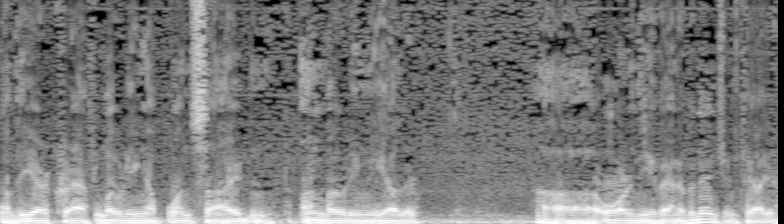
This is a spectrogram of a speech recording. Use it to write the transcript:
of the aircraft loading up one side and unloading the other, uh, or in the event of an engine failure.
